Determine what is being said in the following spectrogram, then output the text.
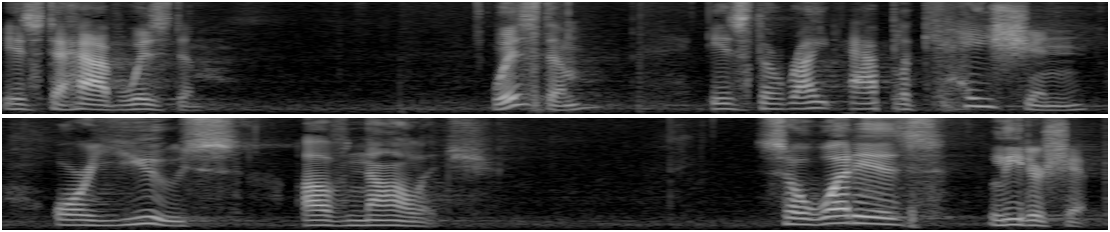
is to have wisdom. Wisdom is the right application or use of knowledge. So, what is leadership?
